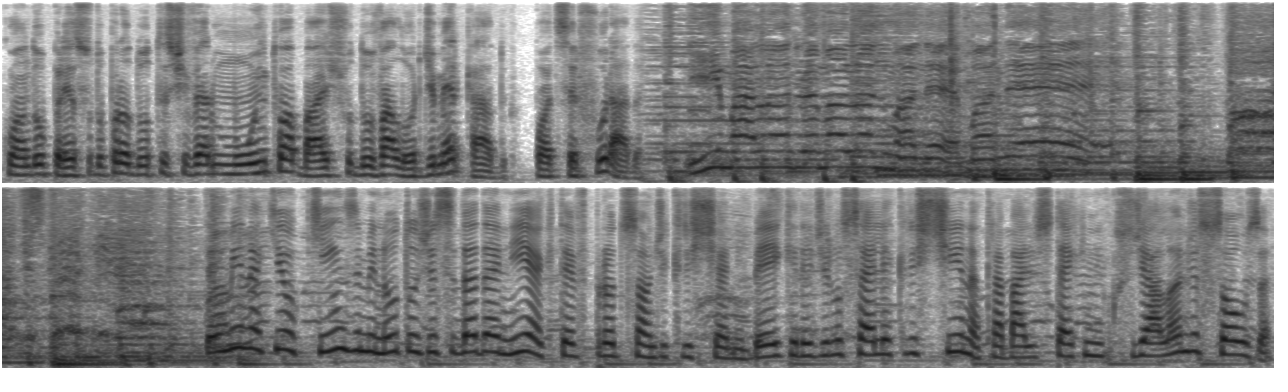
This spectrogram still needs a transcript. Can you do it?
quando o preço do produto estiver muito abaixo do valor de mercado. Pode ser furada. E malandro é malandro, mané, mané. Termina aqui o 15 Minutos de Cidadania, que teve produção de Cristiane Baker e de Lucélia Cristina, trabalhos técnicos de Alan de Souza,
